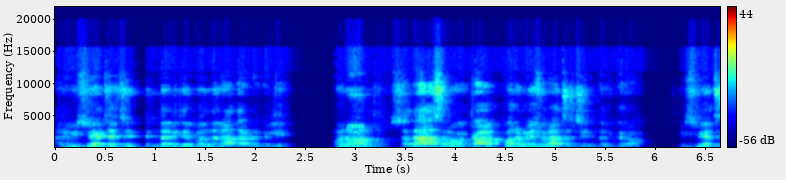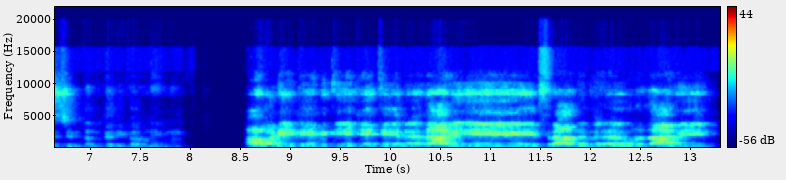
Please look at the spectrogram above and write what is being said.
आणि विषयाच्या चिंतनाने ते बंधनात अडकले. म्हणून सदा सर्व काळ परमेश्वराचं चिंतन करावं विश्वाचं चिंतन कधी करू नये म्हणून. आवडी ठेविते जेथे न जावे श्राद्ध ग्रहवर जावे.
